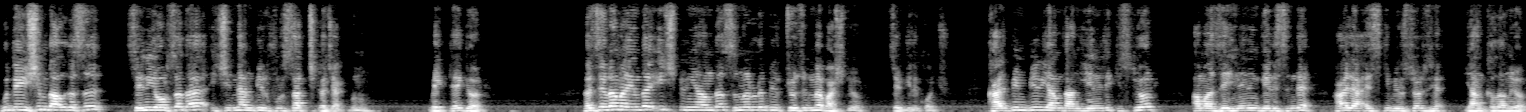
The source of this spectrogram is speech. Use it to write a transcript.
Bu değişim dalgası seni yorsa da içinden bir fırsat çıkacak bunun. Bekle gör. Haziran ayında iç dünyanda sınırlı bir çözülme başlıyor sevgili koç. Kalbin bir yandan yenilik istiyor ama zihninin gerisinde hala eski bir söz yankılanıyor.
